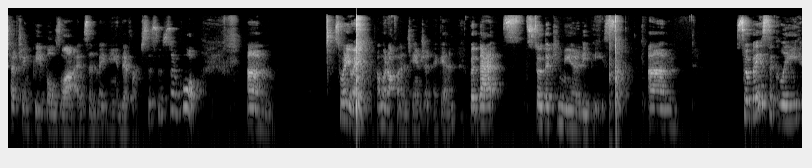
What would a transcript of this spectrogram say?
touching people's lives and making a difference. This is so cool. Um, so anyway, I went off on a tangent again, but that's so the community piece. Um, so basically,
